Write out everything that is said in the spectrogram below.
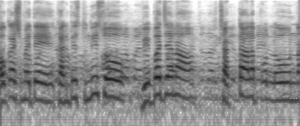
అవకాశం అయితే కనిపిస్తుంది. సో విభజన చట్టాలలో ఉన్న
